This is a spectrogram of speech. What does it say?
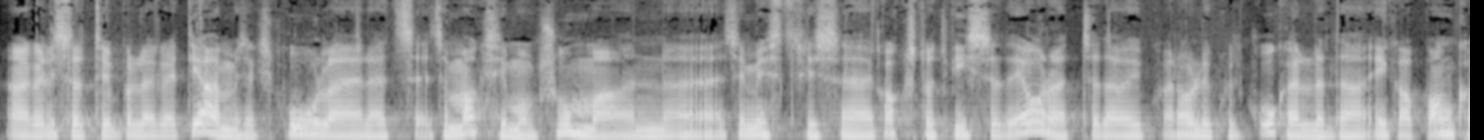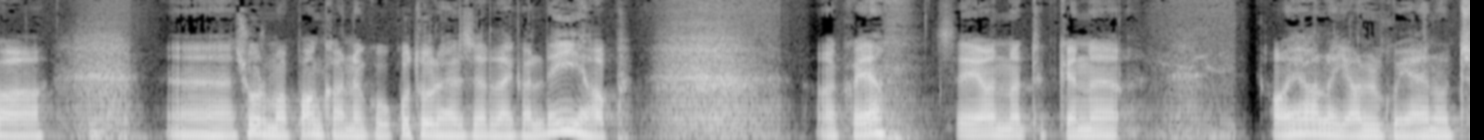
aga lihtsalt võib-olla ka teadmiseks kuulajale, et see, see maksimumsumma on semestris kaks tuhat viissada eurot, seda võib ka rahulikult guugeldada, iga panga, suurema panga nagu kodulehel sellega leiab leiab. aga jah, see on natukene ajale jalgu jäänud.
